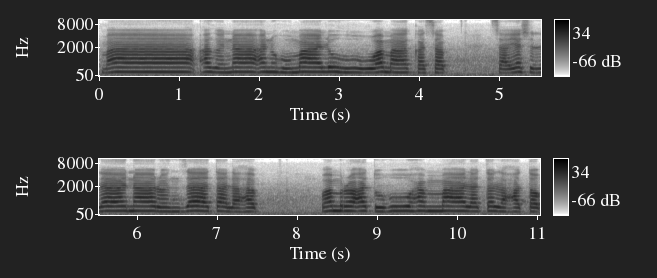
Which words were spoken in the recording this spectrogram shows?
Ma agna anhu maluhu wa ma kasab. Sayasla narun zata lahab. Wa mra'atuhu hammalatal hatab.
